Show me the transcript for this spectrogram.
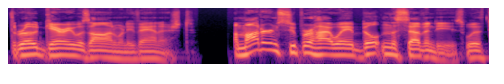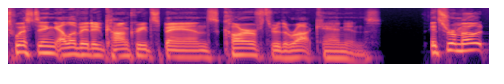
the road Gary was on when he vanished. A modern superhighway built in the 70s with twisting elevated concrete spans carved through the rock canyons. It's remote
